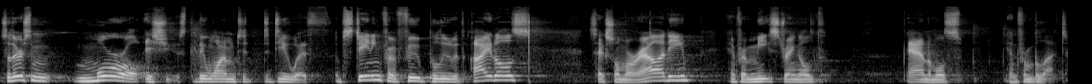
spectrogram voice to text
So there are some moral issues that they want them to, to deal with abstaining from food polluted with idols, sexual morality, and from meat strangled animals and from blood.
